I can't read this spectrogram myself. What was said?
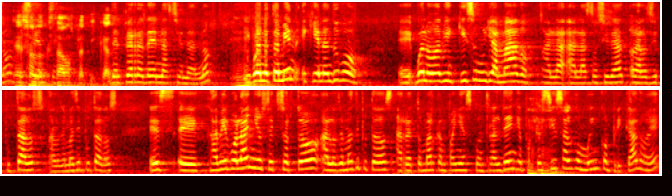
¿no? Eso es lo que estábamos platicando. Del PRD nacional, ¿no? Y bueno, también quien anduvo, eh, bueno, más bien quiso un llamado a la, a la sociedad, a los diputados, a los demás diputados, es eh, Javier Bolaños exhortó a los demás diputados a retomar campañas contra el dengue, porque sí es algo muy complicado, ¿eh?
